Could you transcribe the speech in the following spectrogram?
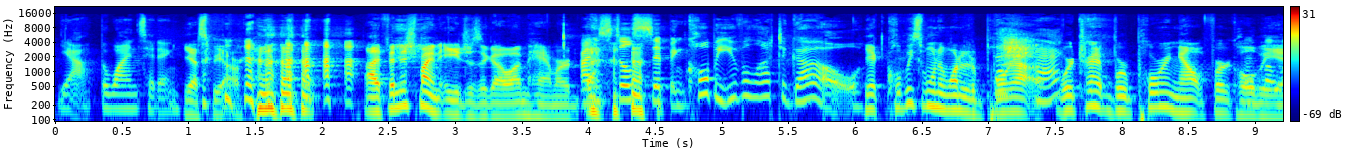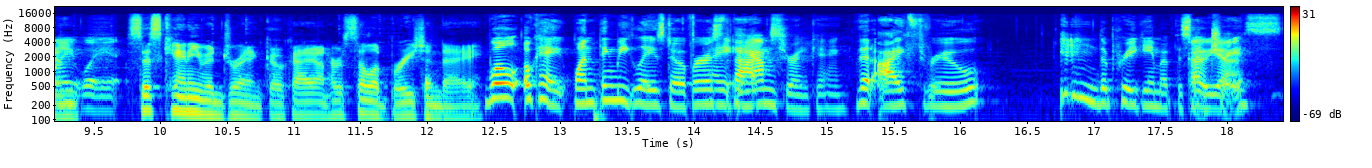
Woods? Yeah, the wine's hitting. Yes, we are. I finished mine ages ago. I'm hammered. I'm still sipping. Colbie, you have a lot to go. yeah, Colbie's the one who wanted to pour The out. heck? We're trying. We're pouring out for oh, Colbie, and lightweight. Sis can't even drink. Okay, on her celebration day. Well, okay, one thing we glazed over is that I the fact am drinking. that I threw the pregame of the Oh, century. yes.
